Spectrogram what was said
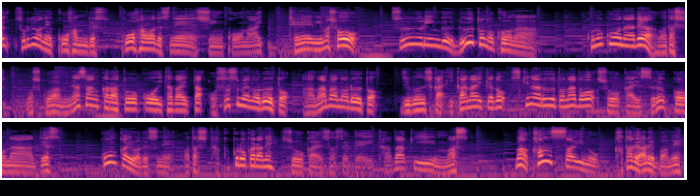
はい、それではね、後半です。後半はですね、新コーナー行ってみましょう。ツーリングルートのコーナー。このコーナーでは私、もしくは皆さんから投稿いただいたおすすめのルート、穴場のルート、自分しか行かないけど好きなルートなどを紹介するコーナーです。今回はですね、私、タククロからね、紹介させていただきます。まあ、関西の方であればね、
